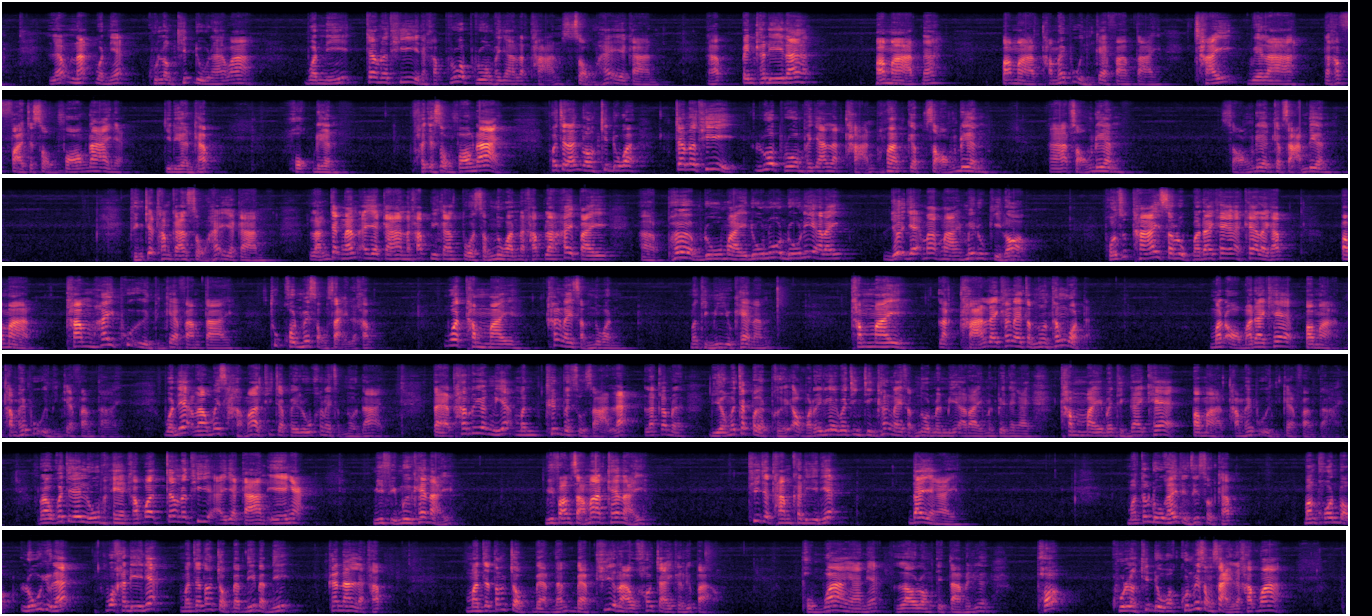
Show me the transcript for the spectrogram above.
แล้วณวันนี้คุณลองคิดดูนะว่า วันนี้เจ้าหน้าที่นะครับรวบรวมพยานหลักฐานส่งให้อัยการนะครับเป็นคดีนะประมาทนะประมาททำให้ผู้อื่นถึงแก่ความตาย ใช้เวลานะครับฝ่ายจะส่งฟ้องได้เนี่ยกี่เดือนครับ 6 เดือนฝ่ายจะส่งฟ้องได้ เพราะฉะนั้นลองคิดดูว่าเจ้าหน้าที่รวบรวมพยานหลักฐานประมาณเกือบ 2 เดือนนะครับสองเดือน 2เดือนกับ3เดือน ถึงจะทำการส่งให้อายการ หลังจากนั้นอายการนะครับมีการตรวจสำนวนนะครับ แล้วให้ไปเพิ่มดูใหม่ดูนู่นดูนี่อะไร เยอะแยะมากมาย ไม่รู้กี่รอบ ผลสุดท้ายสรุปมาได้แค่แค่อะไรครับ ประมาททำให้ผู้อื่นถึงแก่ความตาย ทุกคนไม่สงสัยเหรอครับ ว่าทำไมข้างในสำนวน มันถึงมีอยู่แค่นั้นทำไมหลักฐานอะไรข้างในสำนวนทั้งหมดมันออกมาได้แค่ประมาททำให้ผู้อื่นถึงแก่ความตาย วันนี้เราไม่สามารถที่จะไปรู้ข้างในสำนวนได้ แต่ถ้าเรื่องนี้มันขึ้นไปสู่ศาลแล้วแล้วก็เดี๋ยวมันจะเปิดเผยออกมาเรื่อยๆว่าจริงๆ ข้างในสำนวนมันมีอะไรมันเป็นยังไงทำไมมันถึงได้แค่ประมาททำให้ผู้อื่นแก่ความตาย เราก็จะได้รู้เองครับว่าเจ้าหน้าที่อายการเองอะมีฝีมือแค่ไหน มีความสามารถแค่ไหน ที่จะทำคดีเนี้ยได้ยังไง มันต้องดูให้ถึงที่สุดครับ บางคนบอกรู้อยู่แล้ว ว่าคดีเนี้ยมันจะต้องจบแบบนี้แบบนี้ก็นั่นแหละครับ มันจะต้องจบแบบนั้นแบบที่เราเข้าใจกันหรือเปล่า ผมว่างานเนี้ยเราลองติดตามไปเรื่อยเพราะคุณลองคิดดูว่าคุณไม่สงสัยเหรอครับว่า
